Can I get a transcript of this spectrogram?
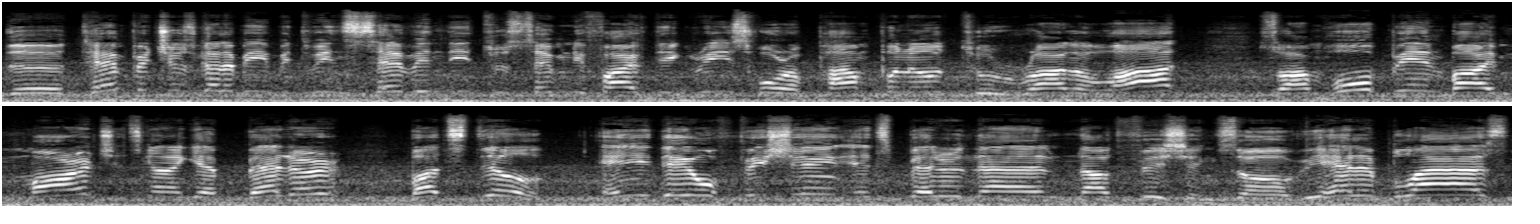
The temperature is gonna be between 70 to 75 degrees for a pompano to run a lot. So I'm hoping by March it's gonna get better, but still, any day of fishing it's better than not fishing. So we had a blast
